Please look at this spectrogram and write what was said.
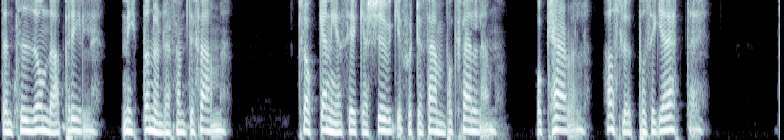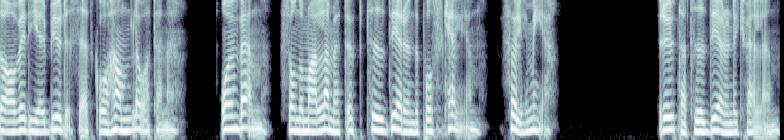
den 10 april 1955. Klockan är cirka 20.45 på kvällen och Carol har slut på cigaretter. David erbjuder sig att gå och handla åt henne och en vän som de alla mött upp tidigare under påskhelgen följer med. Rut har tidigare under kvällen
